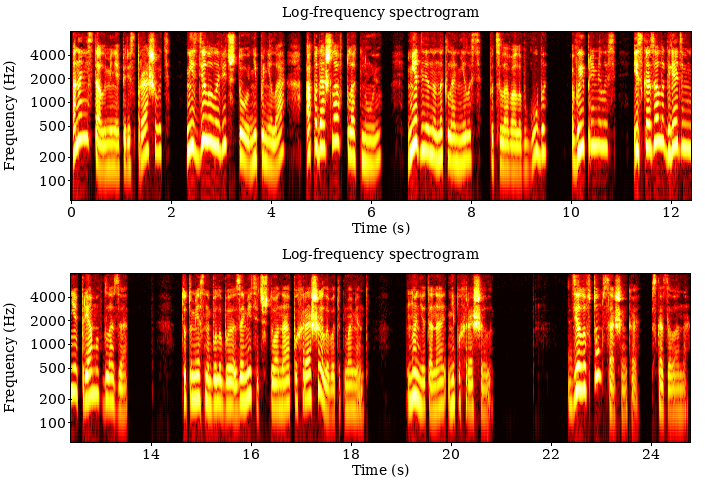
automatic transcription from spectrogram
Она не стала меня переспрашивать, не сделала вид, что не поняла, а подошла вплотную, медленно наклонилась, поцеловала в губы, выпрямилась и сказала, глядя мне прямо в глаза. Тут уместно было бы заметить, что она похорошела в этот момент. Но нет, она не похорошела. «Дело в том, Сашенька, — сказала она,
